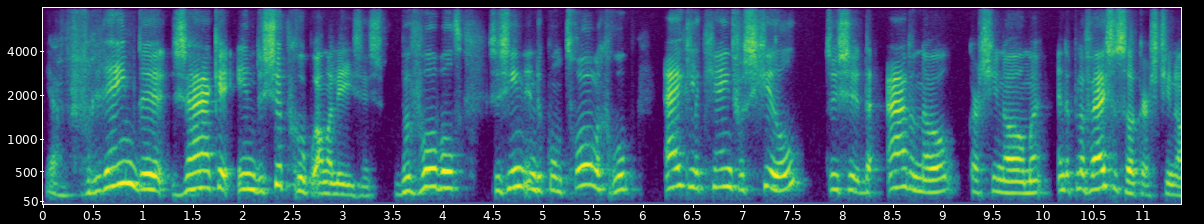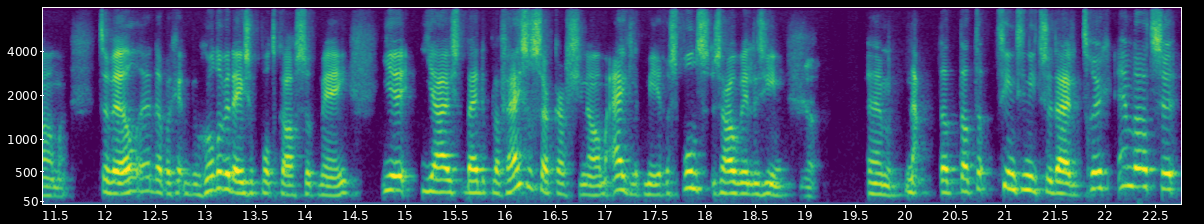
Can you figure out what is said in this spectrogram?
ja, vreemde zaken in de subgroepanalyses. Bijvoorbeeld, ze zien in de controlegroep eigenlijk geen verschil tussen de adenocarcinomen en de plaveisselcelcarcinomen. Terwijl, hè, daar begonnen we deze podcast ook mee, je juist bij de plaveisselcelcarcinomen eigenlijk meer respons zou willen zien. Ja. Um, nou, dat, dat, dat, zien ze niet zo duidelijk terug. En wat ze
